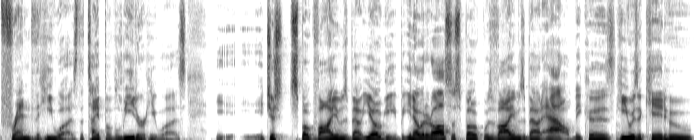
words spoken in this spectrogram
friend that he was, the type of leader he was. It, just spoke volumes about Yogi. But you know what it also spoke was volumes about Al because he was a kid who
